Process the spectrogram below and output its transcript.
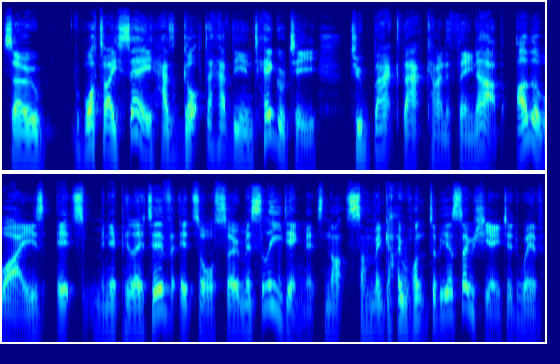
So what I say has got to have the integrity to back that kind of thing up. Otherwise, it's manipulative, it's also misleading. It's not something I want to be associated with.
